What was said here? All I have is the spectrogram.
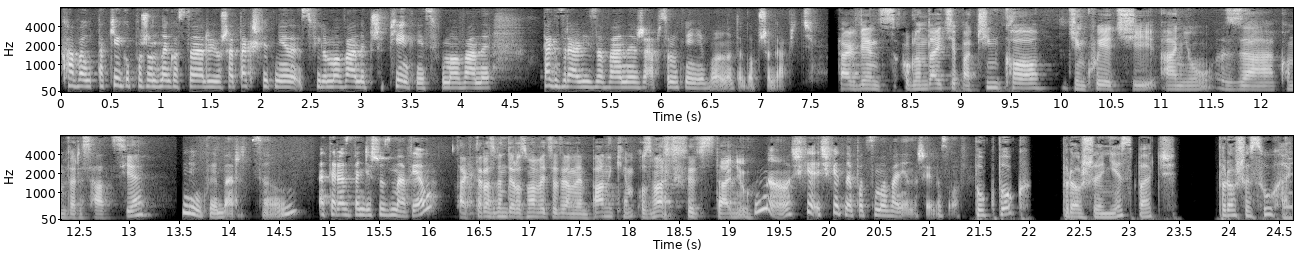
kawał takiego porządnego scenariusza, tak świetnie sfilmowany, przepięknie sfilmowany, tak zrealizowany, że absolutnie nie wolno tego przegapić. Tak więc oglądajcie Pacinko. Dziękuję Ci, Aniu, za konwersację. Dziękuję bardzo. A teraz będziesz rozmawiał? Tak, teraz będę rozmawiać z Adrianem Pankiem o zmartwychwstaniu. No, świe świetne podsumowanie naszej rozmowy. Puk, puk. Proszę nie spać. Proszę słuchać.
